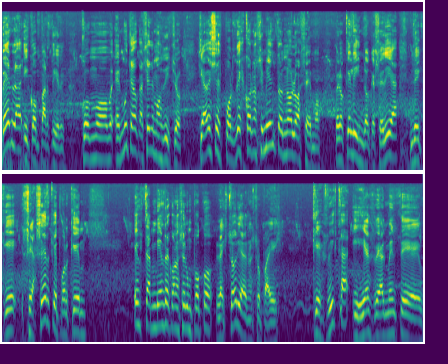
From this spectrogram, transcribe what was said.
verla y compartir? Como en muchas ocasiones hemos dicho, que a veces por desconocimiento no lo hacemos, pero qué lindo que sería de que se acerque porque es también reconocer un poco la historia de nuestro país, que es rica y es realmente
